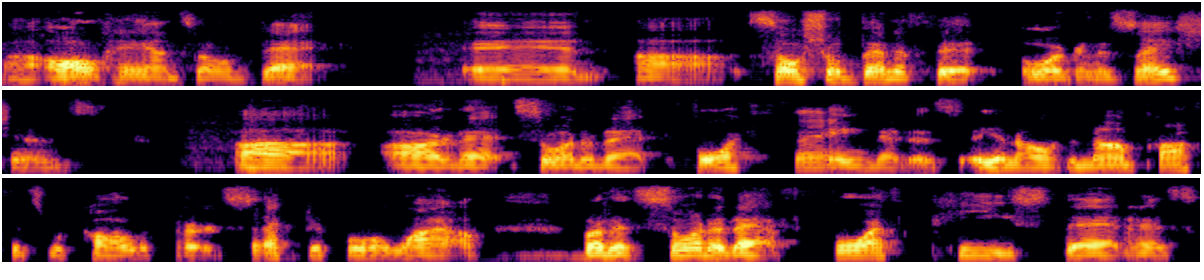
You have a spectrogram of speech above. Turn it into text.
uh, all hands on deck, and uh, social benefit organizations uh, are that sort of that fourth thing that is, you know, the nonprofits would call the third sector for a while, but it's sort of that fourth piece that has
